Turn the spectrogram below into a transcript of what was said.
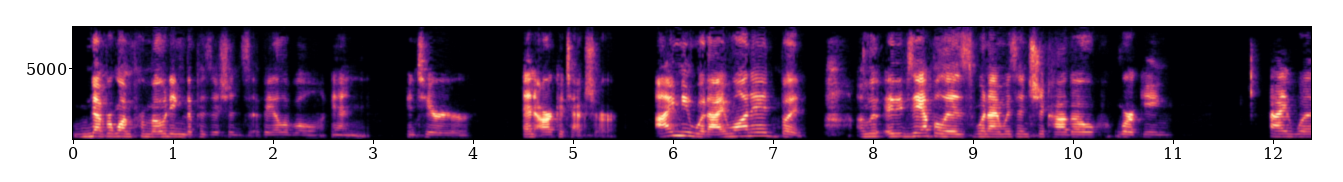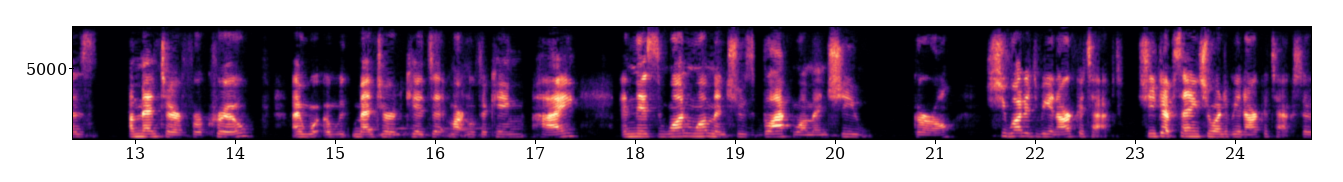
number one, promoting the positions available in interior and architecture. I knew what I wanted, but an example is when I was in Chicago working, I was a mentor for Cru I, mentored kids at Martin Luther King High, and this one woman, she was a black woman, she girl, she wanted to be an architect. She kept saying she wanted to be an architect. So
